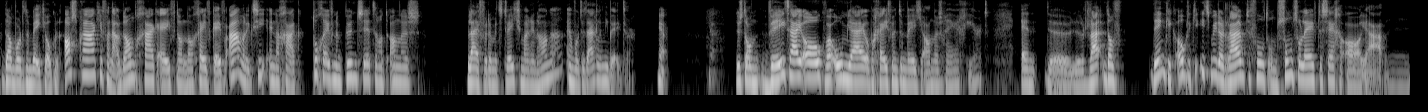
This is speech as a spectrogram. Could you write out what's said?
dan wordt het een beetje ook een afspraakje van nou dan ga ik even dan, dan geef ik even aan wat ik zie en dan ga ik toch even een punt zetten want anders blijven we er met z'n tweetjes maar in hangen en wordt het eigenlijk niet beter. Ja. Ja. Dus dan weet hij ook waarom jij op een gegeven moment een beetje anders reageert. En de, dan denk ik ook dat je iets meer de ruimte voelt om soms wel even te zeggen oh ja mm,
